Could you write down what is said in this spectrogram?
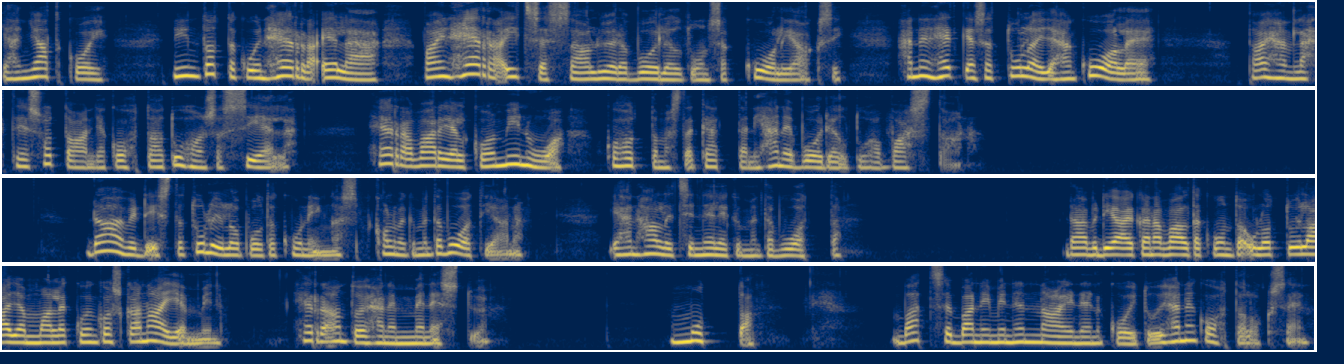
Ja hän jatkoi, niin totta kuin Herra elää, vain Herra itse saa lyödä voideltuunsa kuoliaaksi. Hänen hetkensä tulee ja hän kuolee, tai hän lähtee sotaan ja kohtaa tuhonsa siellä. Herra varjelkoon minua kohottamasta kättäni hänen voideltua vastaan. Daavidista tuli lopulta kuningas 30-vuotiaana, ja hän hallitsi 40 vuotta – Davidin aikana valtakunta ulottui laajemmalle kuin koskaan aiemmin. Herra antoi hänen menestyä. Mutta Batseba-niminen nainen koitui hänen kohtalokseen.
